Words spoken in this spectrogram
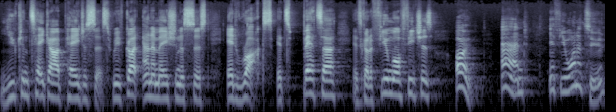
you can take out Page Assist. We've got Animation Assist. It rocks. It's better. It's got a few more features. Oh, and if you wanted to,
